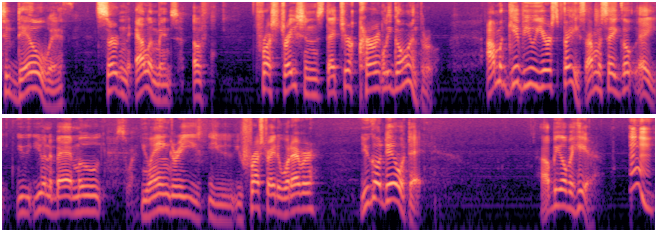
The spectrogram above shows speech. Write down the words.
to deal with certain elements of frustrations that you're currently going through. I'm gonna give you your space. I'm gonna say, go, hey, you you in a bad mood, you angry, you, you you frustrated, whatever. You go deal with that. I'll be over here. Mm.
